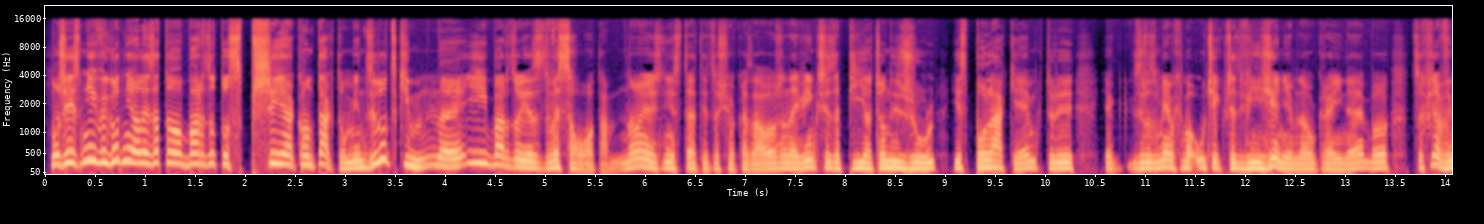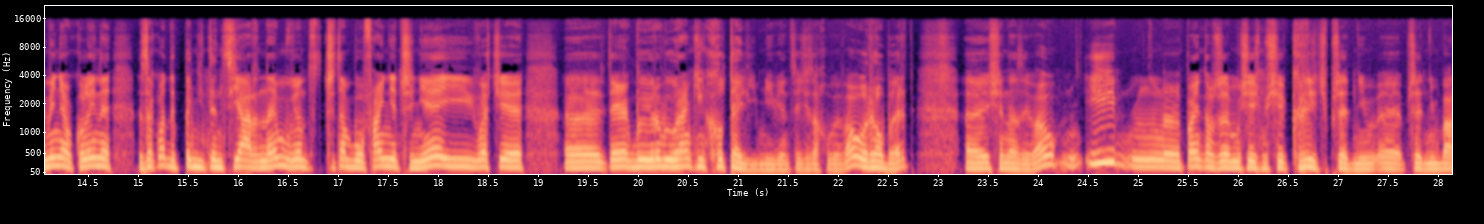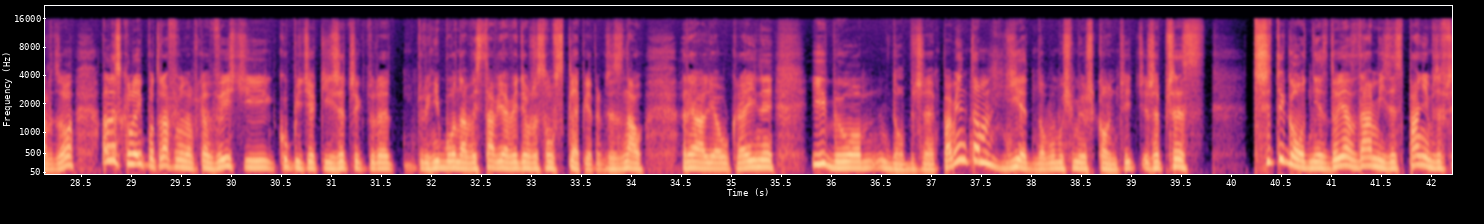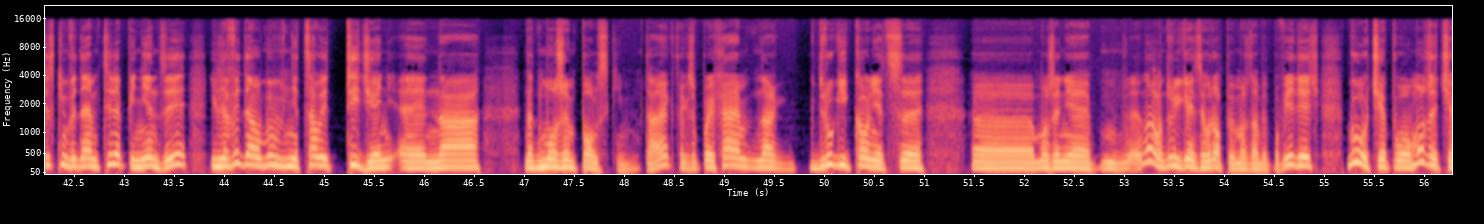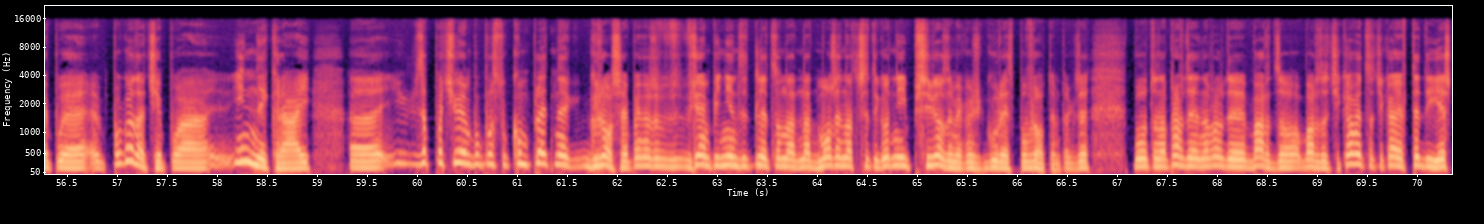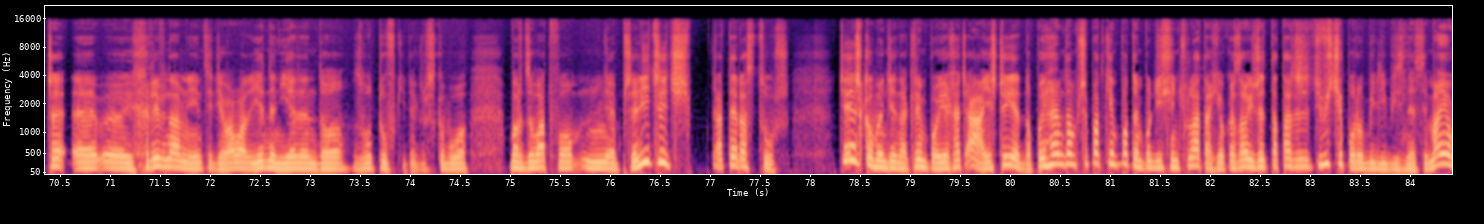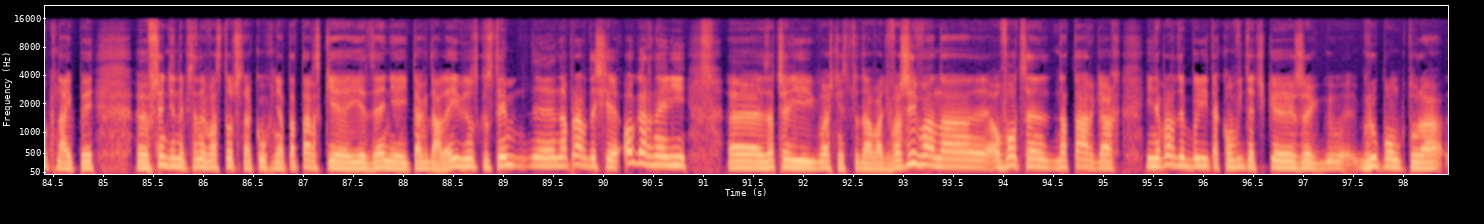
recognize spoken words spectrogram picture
może jest mniej wygodnie, ale za to bardzo to sprzyja kontaktom międzyludzkim e, i bardzo jest wesoło tam. No jest niestety, co się okazało, że największy zapijaczony żul jest Polakiem, który, jak zrozumiałem, chyba uciekł przed więzieniem na Ukrainę, bo co chwila wymieniał kolejne zakłady penitencjarne, mówiąc, czy tam było fajnie, czy nie i właściwie e, tak jakby robił ranking hoteli, mniej więcej się zachowywał. Robert e, się nazywał i mm, pamiętam, że musieliśmy się kryć przed nim, e, przed nim bardzo, ale z kolei potrafił na przykład wyjść wyjść i kupić jakieś rzeczy, które, których nie było na wystawie, a wiedział, że są w sklepie, także znał realia Ukrainy i było dobrze. Pamiętam jedno, bo musimy już kończyć, że przez trzy tygodnie z dojazdami, ze spaniem, ze wszystkim wydałem tyle pieniędzy, ile wydałbym w niecały tydzień e, na nad Morzem Polskim, tak? Także pojechałem na drugi koniec, e, e, może nie, no drugi koniec Europy można by powiedzieć. Było ciepło, morze ciepłe, pogoda ciepła, inny kraj e, i zapłaciłem po prostu kompletne grosze. Pamiętam, że wziąłem pieniędzy tyle co nad, nad morze na trzy tygodnie i przywiozłem jakąś górę z powrotem. Także było to naprawdę, naprawdę bardzo, bardzo ciekawe. Co ciekawe, wtedy jeszcze e, e, chrywna mniej więcej działała 1,1 do złotówki. Także wszystko było bardzo łatwo mm, przeliczyć. A teraz cóż, ciężko będzie na Krym pojechać. A, jeszcze jedno. Pojechałem tam przypadkiem potem, po 10 latach i okazało się, że Tatarzy rzeczywiście porobili biznesy. Mają knajpy, e, wszędzie napisane wastoczna kuchnia, tatarskie jedzenie i tak dalej. W związku z tym e, naprawdę się ogarnęli, e, zaczęli właśnie sprzedawać warzywa, na owoce na targach i naprawdę byli taką, widać, że grupą, która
